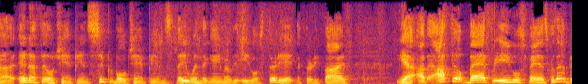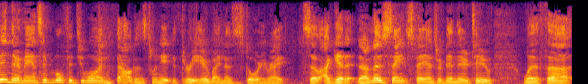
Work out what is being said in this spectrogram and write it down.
uh, NFL champions, Super Bowl champions, they win the game over the Eagles, thirty-eight to thirty-five. Yeah, I, I felt bad for Eagles fans because I've been there, man. Super Bowl fifty-one, Falcons twenty-eight to three. Everybody knows the story, right? So I get it. And I know Saints fans have been there too, with uh,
